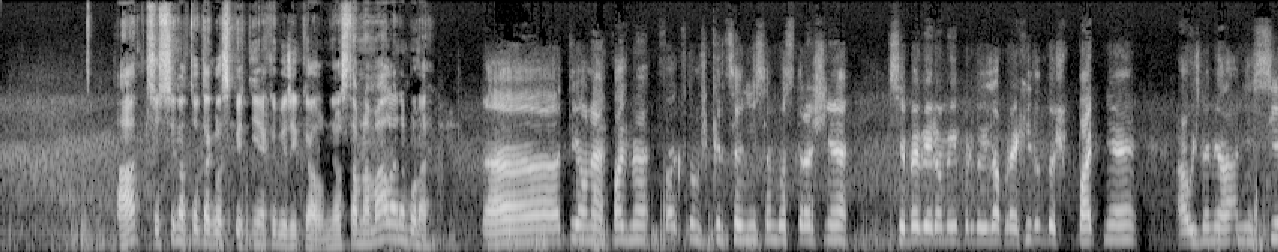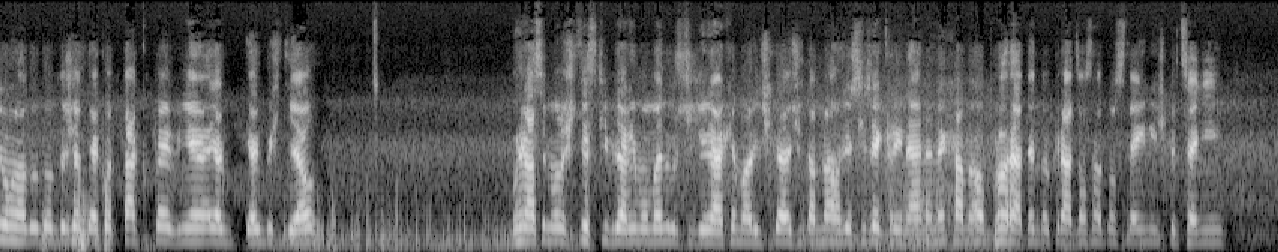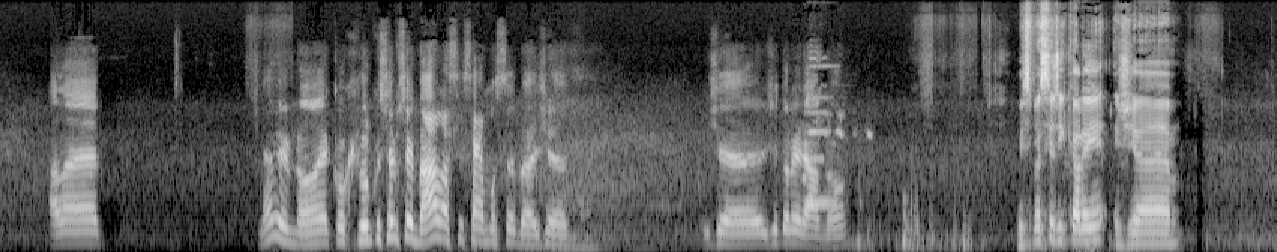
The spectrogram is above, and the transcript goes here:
A co si na to takhle zpětně jakoby říkal? Měl jsi tam na mále nebo ne? Uh, ty jo, ne, fakt ne, fakt v tom škrcení jsem byl strašně sebevědomý, protože zaprvé chytl to špatně a už neměl ani sílu na to, to držet jako tak pevně, jak, jak bych chtěl. Možná jsem měl štěstí v daný moment, určitě nějaké maličké, že tam nahoře si řekli, ne, nenecháme ho prohrát tentokrát zase na to stejný škrcení. Ale nevím, no, jako chvilku jsem se bál asi sám o sebe, že, že, že to nedám, no. My jsme si říkali, že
